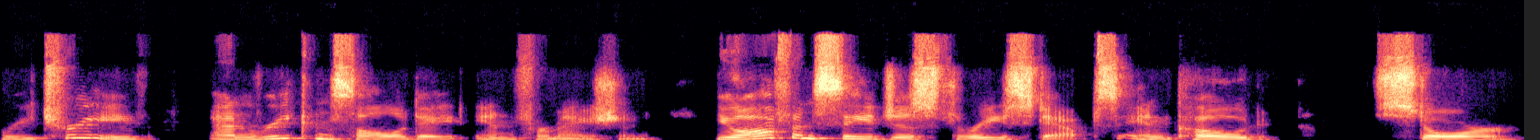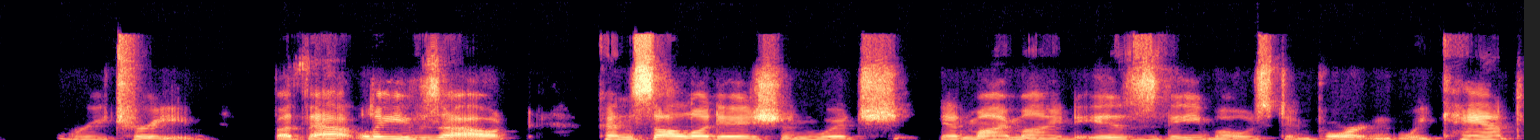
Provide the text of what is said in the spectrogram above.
retrieve, and reconsolidate information. You often see just three steps encode, store, retrieve, but that leaves out consolidation, which in my mind is the most important. We can't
